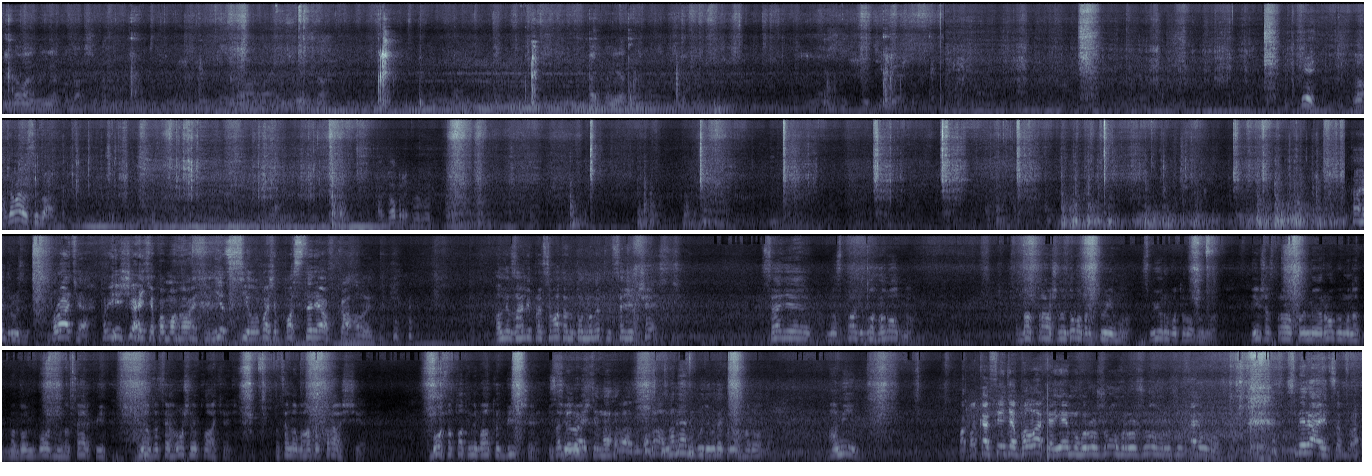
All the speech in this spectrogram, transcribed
Давай меня туда, сюда. Давай, сюда. Тут. Петь, а давай вот сюда. Так, добре? Вітаю, друзі. Браття, приїжджайте, помагайте. Нет сил, ви бачите, пастиря вкалують. Але взагалі працювати на тому молитві це є честь. Це є насправді благородно. Одна справа, що ми вдома працюємо, свою роботу робимо. Інша справа, коли ми робимо на, на Домі Божому, на церкві, і нам за це гроші не платять. Оце набагато краще. Бог заплатить набагато більше. і цінніше. награду, да? Да, на небі буде велика нагорода. Амінь. Пока Федя балакає, я йому гружу, гружу, гружу, хай вот. Смиряється, брат.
